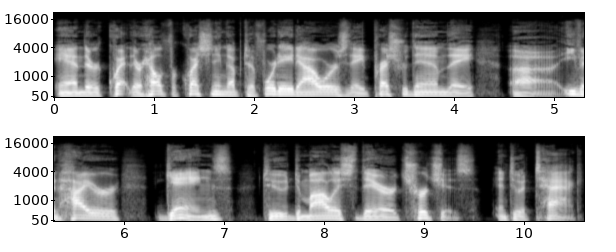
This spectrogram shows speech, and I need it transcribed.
and they're que- they're held for questioning up to 48 hours. They pressure them. They uh, even hire gangs to demolish their churches and to attack.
